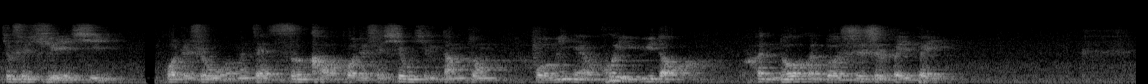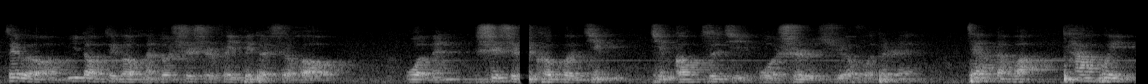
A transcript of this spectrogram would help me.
就是学习，或者是我们在思考或者是修行当中，我们也会遇到很多很多是是非非。这个遇到这个很多是是非非的时候，我们时时刻刻警警告自己，我是学佛的人，这样的话，他会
